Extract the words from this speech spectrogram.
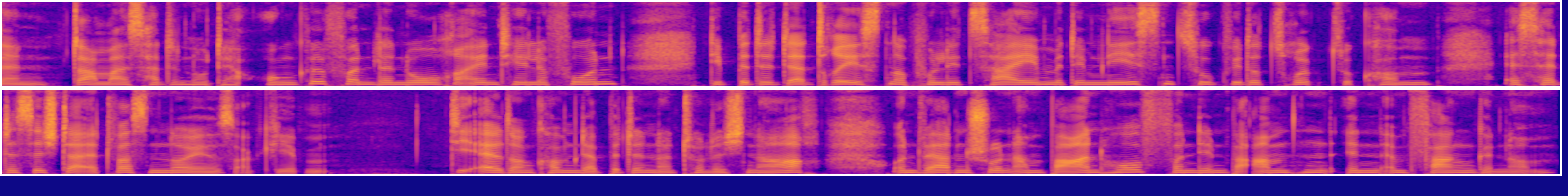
denn damals hatte nur der Onkel von Lenore ein Telefon, die Bitte der Dresdner Polizei, mit dem nächsten Zug wieder zurückzukommen. Es hätte sich da etwas Neues ergeben. Die Eltern kommen der Bitte natürlich nach und werden schon am Bahnhof von den Beamten in Empfang genommen.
